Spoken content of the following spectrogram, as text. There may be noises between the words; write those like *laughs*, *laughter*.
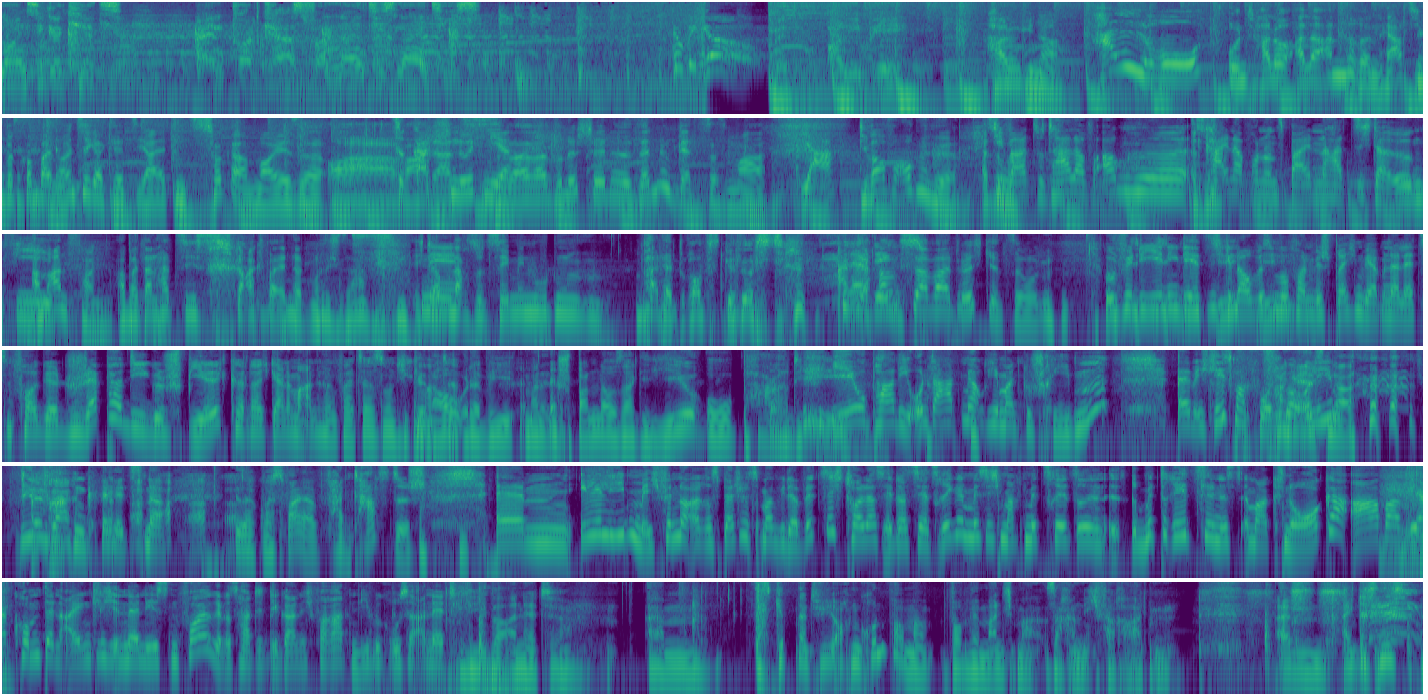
90er Kids. Ein Podcast von 90s 90s. Here we go. Mit Olli P. Hallo Ina. Hallo. Und hallo alle anderen. Herzlich willkommen bei 90er Kids, ihr alten Zuckermäuse. Oh, Zuckerschnuten das, hier. war, war so eine schöne Sendung letztes Mal. Ja. Die war auf Augenhöhe. Also Die war total auf Augenhöhe. Also- Keiner von uns beiden hat sich da irgendwie. am Anfang. Aber dann hat es stark verändert, muss ich sagen. Ich glaube, Nee. nach so zehn Minuten war der Drops gelutscht. Wir Allerdings. haben es aber durchgezogen. Und für diejenigen, die jetzt nicht genau wissen, wovon wir sprechen, wir haben in der letzten Folge Jeopardy gespielt. Könnt ihr euch gerne mal anhören, falls ihr das noch nicht gemacht Genau, habt. oder wie man in Spandau sagt, Jeopardy. Jeopardy. Und da hat mir auch jemand geschrieben. Ähm, ich lese mal vor, Frank lieber Olli. Elstner. *laughs* Vielen Dank. Frank Elstner. gesagt, was war ja fantastisch. ähm, ihr Lieben, ich finde eure Specials immer wieder witzig. Toll, dass ihr das jetzt regelmäßig macht. Miträtseln, Miträtseln ist immer Knorke. Aber wer kommt denn eigentlich in der nächsten Folge? Das hattet ihr gar nicht verraten. Liebe Grüße, Annette. Liebe Annette, ähm, gibt natürlich auch einen Grund, warum, warum wir manchmal Sachen nicht verraten. Ähm, eigentlich nicht. *laughs*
